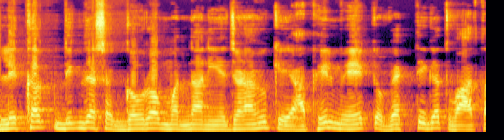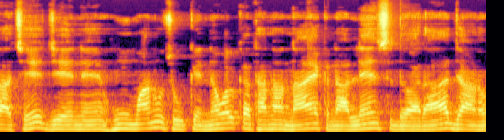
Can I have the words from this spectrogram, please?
લેખક દિગ્દર્શક ગૌરવ મદનાનીએ જણાવ્યું કે આ ફિલ્મ એક વ્યક્તિગત વાર્તા છે જેને હું માનું છું કે નવલકથાના નાયકના લેન્સ દ્વારા જાણ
